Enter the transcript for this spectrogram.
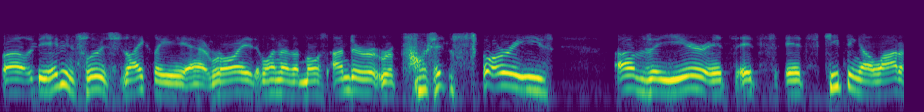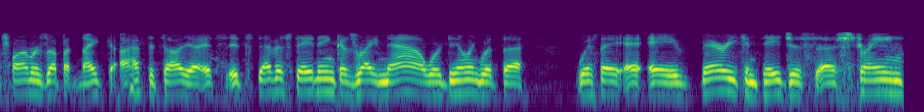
Well, the avian flu is likely, uh, Roy, one of the most underreported stories of the year. It's it's it's keeping a lot of farmers up at night. I have to tell you, it's it's devastating because right now we're dealing with a with a a, a very contagious uh, strain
